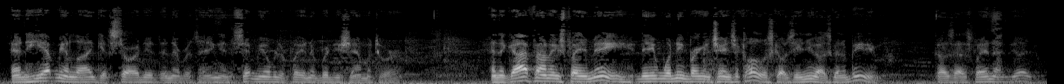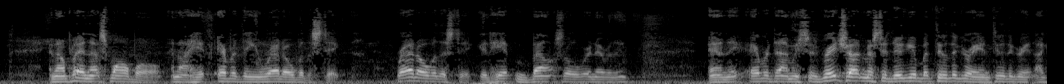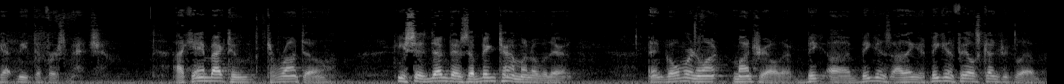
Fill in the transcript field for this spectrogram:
And he helped me a lot get started and everything, and sent me over to play in a British Amateur. And the guy found he was playing me, they wouldn't even bring a change of clothes because he knew I was going to beat him because I was playing that good. And I'm playing that small ball, and I hit everything right over the stick. Right over the stick. It hit and bounced over and everything. And every time he says, Great shot, Mr. Doogie, but through the green, through the green. I got beat the first match. I came back to Toronto. He says, Doug, there's a big tournament over there. And go over to Montreal there. Big, uh, Beacons, I think it's Beaconsfield Country Club.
